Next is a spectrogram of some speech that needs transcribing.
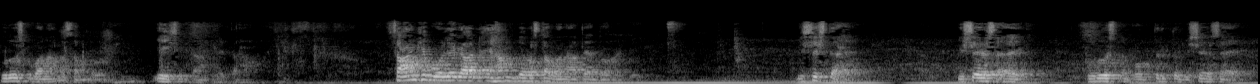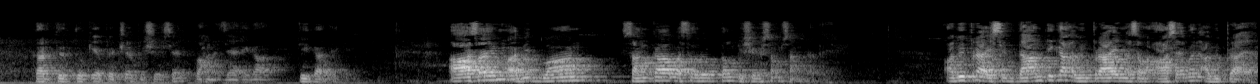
पुरुष को बनाना संभव नहीं। यही सिद्धांत है। कहा सांख्य बोलेगा, नहीं, हम व्यवस्था बनाते हैं दोनों की विशिष्ट है। विशेष है। पुरुष में भोक्तृत्व विशेष है। कर्तृत्व की अपेक्षा विशेष है। कहना जाएगा। टीका देखें। आशय अविद्वान शंका व स्वरूपतम विशेषम संगत। है अभिप्राय, सिद्धांति का अभिप्राय न सब आशय बने, अभिप्राय।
